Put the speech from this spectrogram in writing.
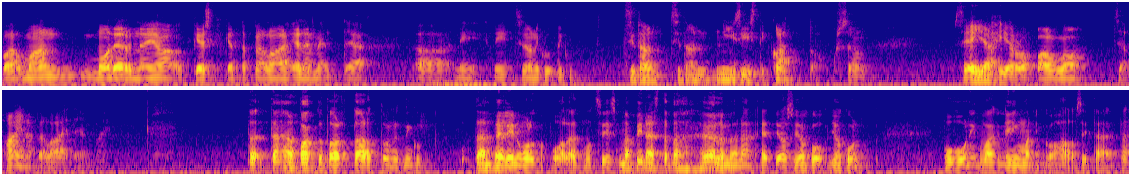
varmaan moderneja keskikenttäpelaaja elementtejä, ää, niin, niin, se on, niin kuin, niin kuin, sitä, on, sitä on niin siisti katsoa, kun se, on, se ei jää hieropalloa, se aina pelaa eteenpäin. Tähän on pakko tarttua nyt niin kuin tämän pelin ulkopuolelle, mutta siis mä pidän sitä vähän hölmönä, että jos joku, joku puhuu niin kuin vaikka Lingmanin kohdalla sitä, että,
